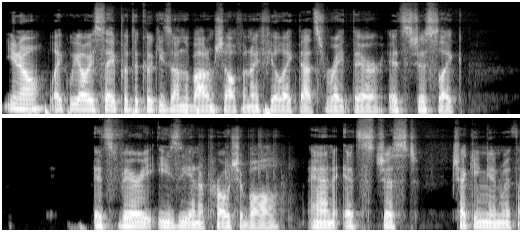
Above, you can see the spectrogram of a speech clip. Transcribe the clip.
you know, like we always say put the cookies on the bottom shelf and I feel like that's right there. It's just like it's very easy and approachable and it's just checking in with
